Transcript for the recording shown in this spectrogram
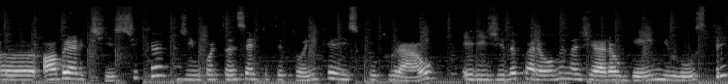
uh, obra artística de importância arquitetônica e escultural, erigida para homenagear alguém ilustre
